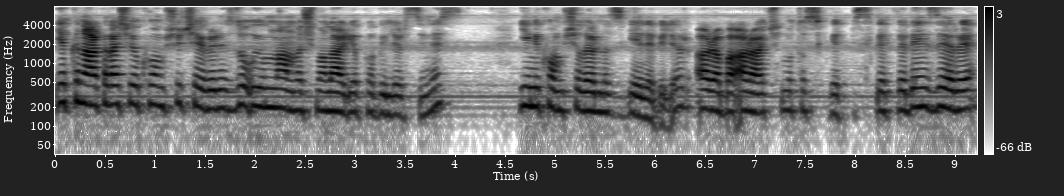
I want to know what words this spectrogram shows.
Yakın arkadaş ve komşu çevrenizde uyumlu anlaşmalar yapabilirsiniz. Yeni komşularınız gelebilir. Araba, araç, motosiklet, bisiklet ve benzeri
